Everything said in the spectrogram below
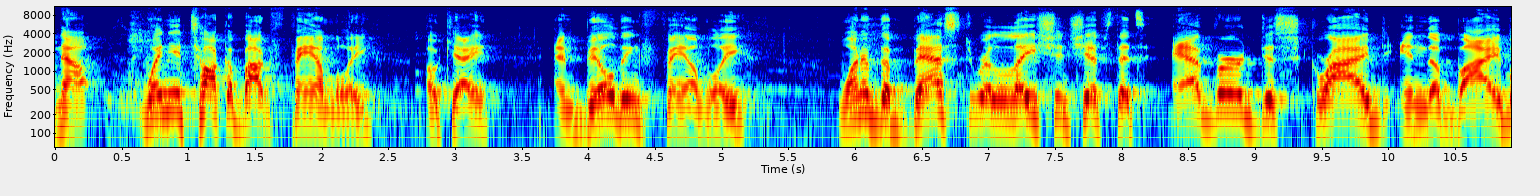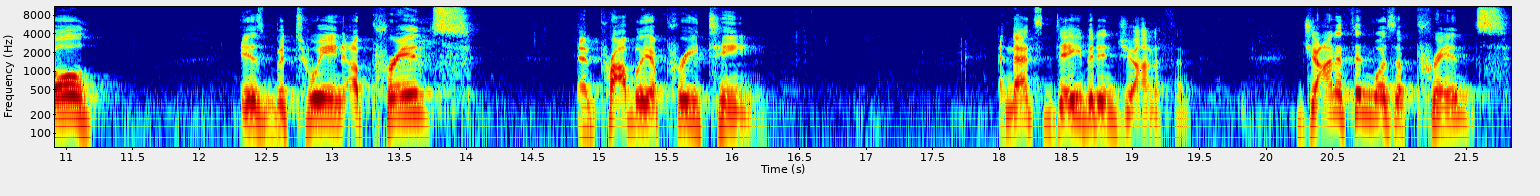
Now, when you talk about family, okay, and building family, one of the best relationships that's ever described in the Bible is between a prince and probably a preteen. And that's David and Jonathan. Jonathan was a prince.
